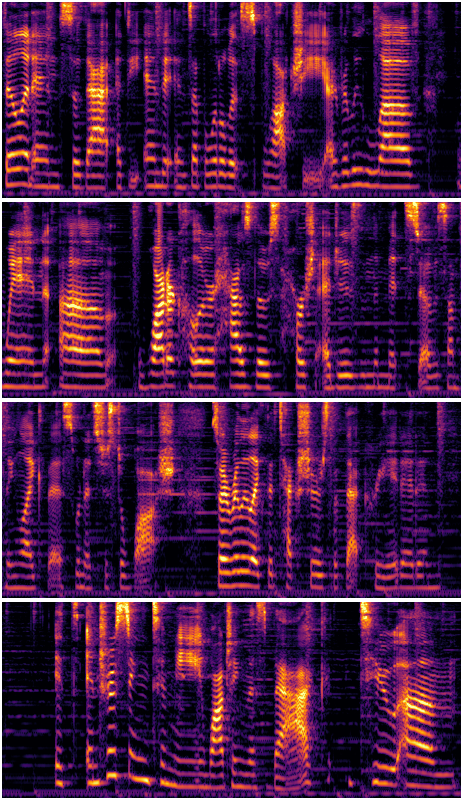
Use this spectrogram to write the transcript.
fill it in so that at the end it ends up a little bit splotchy. I really love when um, watercolor has those harsh edges in the midst of something like this when it's just a wash. So I really like the textures that that created and it's interesting to me watching this back to um,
